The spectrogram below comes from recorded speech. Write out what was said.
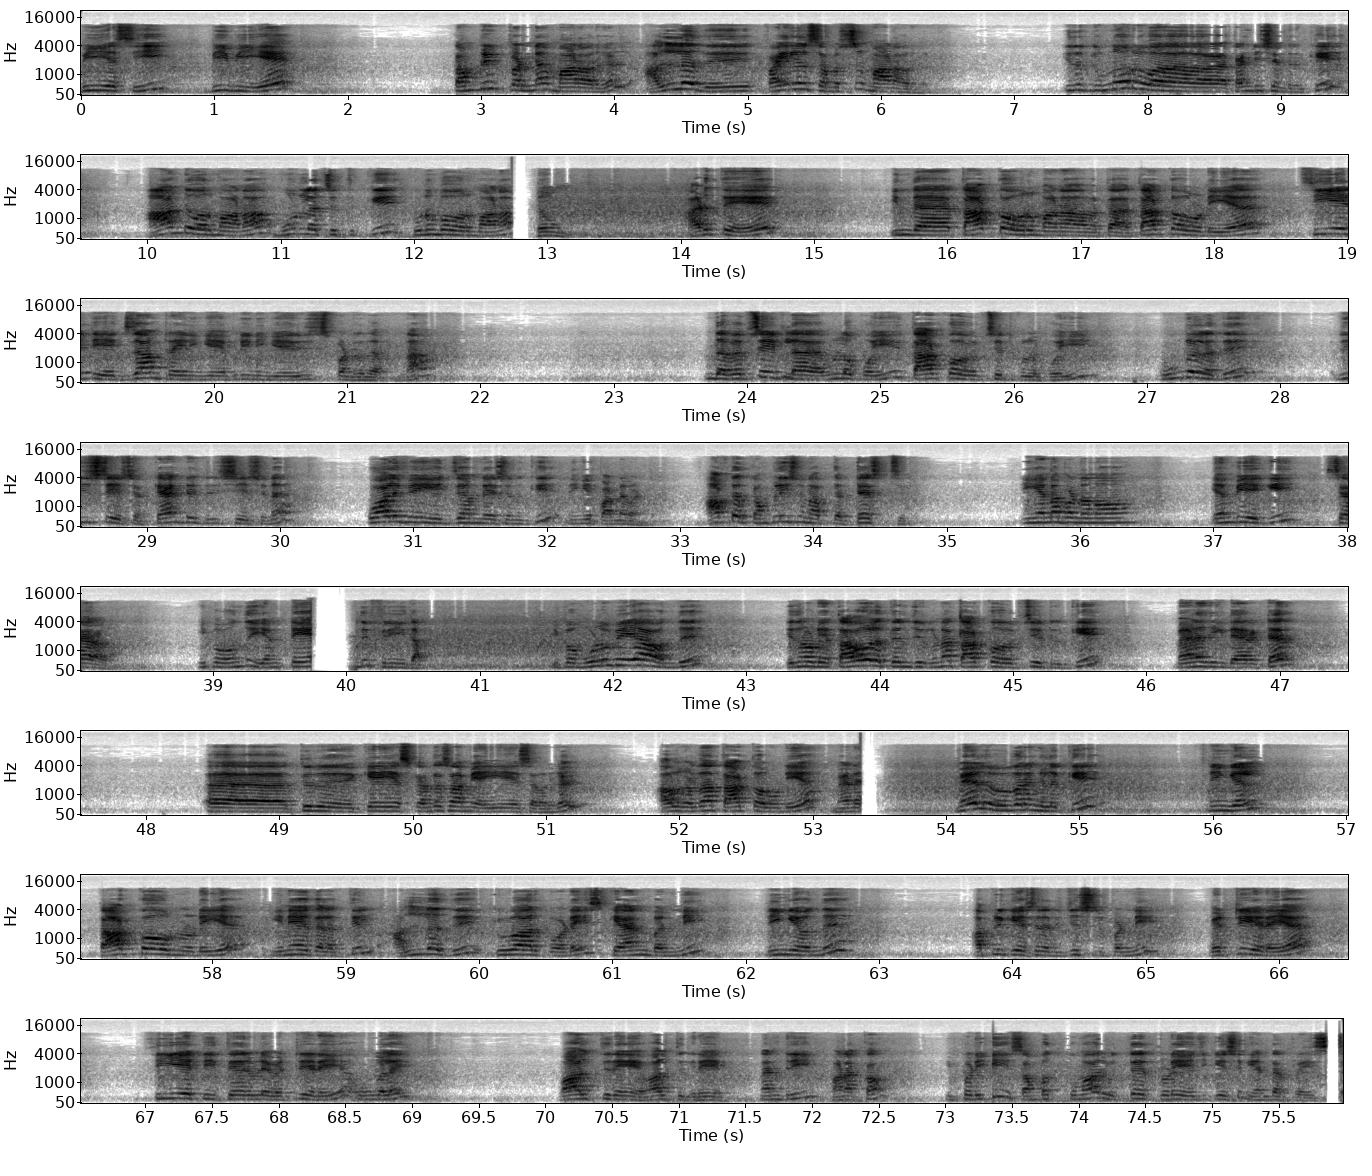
BSc BBA complete பண்ண மாணவர்கள் அல்லது ஃபைனல் செமஸ்டர் மாணவர்கள். இதுக்கு இன்னொரு கண்டிஷன் இருக்கு. ஆண்டு வருமானம் மூணு லட்சத்துக்கு குடும்ப வருமானம் டவுன் அடுத்து இந்த தாட்கோ வருமானம் தா- தாட்கோவுடைய சிஏடி எக்ஸாம் ட்ரைனிங்கை எப்படி நீங்கள் ரிஜிஸ்டர் பண்ணுறது அப்படின்னா இந்த வெப்சைட்டில் உள்ளே போய் தாட்கோ வெப்சைட்டுக்குள்ளே போய் உங்களது ரிஜிஸ்ட்ரேஷன் கேண்டிடேட் ரிஜிஸ்ட்ரேஷனை குவாலிஃபைங் எக்ஸாமினேஷனுக்கு நீங்கள் பண்ண வேண்டும். After completion of the test நீங்கள் என்ன பண்ணணும்? எம்பிஏக்கு சேரலாம் இப்போ வந்து என்டே வந்து ஃப்ரீ தான். இப்போ முழுமையாக வந்து இதனுடைய தகவலை தெரிஞ்சிருக்குன்னா தாட்கோ வெப்சைட் இருக்கு. மேனேஜிங் டைரக்டர் திரு கே எஸ் கந்தசாமி ஐஏஎஸ் அவர்கள் அவர்கள் தான். தாட்கோவுடைய மேனேஜ் மேலும் விவரங்களுக்கு நீங்கள் தாக்கோனுடைய இணையதளத்தில் அல்லது கியூஆர் கோடை ஸ்கேன் பண்ணி நீங்கள் வந்து அப்ளிகேஷனை ரிஜிஸ்டர் பண்ணி வெற்றியடைய சிஏடி தேர்வில் வெற்றியடைய உங்களை வாழ்த்துறேன் வாழ்த்துகிறேன். நன்றி வணக்கம். இப்படிக்கு சம்பத்குமார் வித்தர் டுடே எஜுகேஷன் என்டர்பிரைஸ்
